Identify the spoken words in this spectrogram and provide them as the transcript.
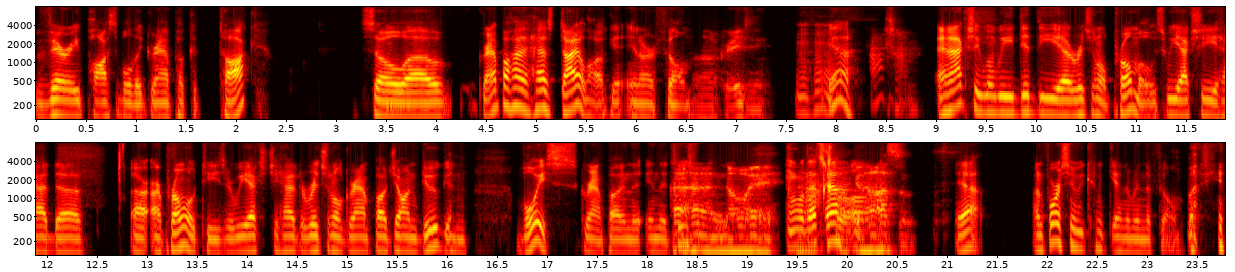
very possible that grandpa could talk so mm-hmm. uh, grandpa ha- has dialogue in, in, our film oh crazy Mm-hmm. Yeah. Awesome. And actually, when we did the original promos, we actually had uh, our, our, promo teaser. We actually had original Grandpa John Dugan voice Grandpa in the in the teaser. no way. Oh, that's yeah. cool. Awesome. Yeah. Unfortunately, we couldn't get him in the film, but you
